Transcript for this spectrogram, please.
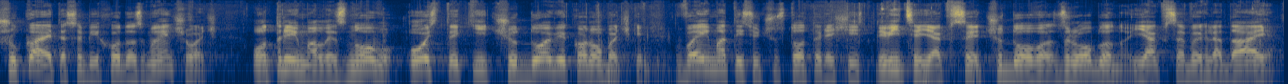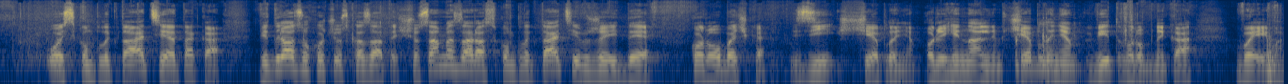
шукаєте собі ходозменшувач, отримали знову ось такі чудові коробочки. Вейма 1106. Дивіться, як все чудово зроблено, як все виглядає. Ось комплектація така. Відразу хочу сказати, що саме зараз в комплектації вже йде коробочка зі щепленням, оригінальним щепленням від виробника Вейма.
